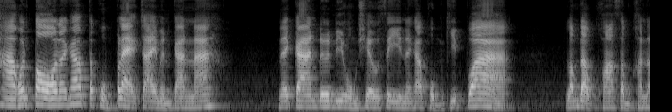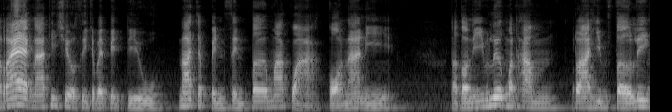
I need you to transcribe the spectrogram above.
ข่าวกันต่อนะครับ แต่ผมแปลกใจเหมือนกันนะ ในการเดินดีของเชลซีนะครับ ผมคิดว่าลำดับความสำคัญแรกนะที่เชลซีจะไปปิดดีลน่าจะเป็นเซนเตอร์มากกว่าก่อนหน้านี้ แต่ตอนนี้เลือกมาทำราฮิมสเตอร์ลิง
